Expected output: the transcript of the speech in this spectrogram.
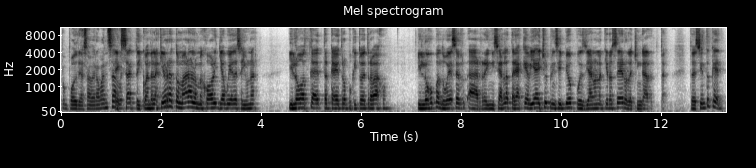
que podrías haber avanzado. Exacto, y cuando la quiero retomar a lo mejor ya voy a desayunar y luego cae otro poquito de trabajo. Y luego cuando voy a hacer a reiniciar la tarea que había hecho al principio, pues ya no la quiero hacer o la chingada. tal. Entonces siento que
